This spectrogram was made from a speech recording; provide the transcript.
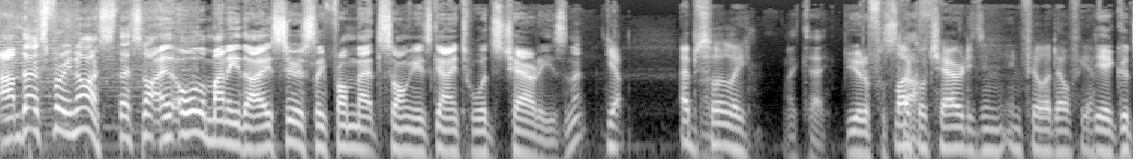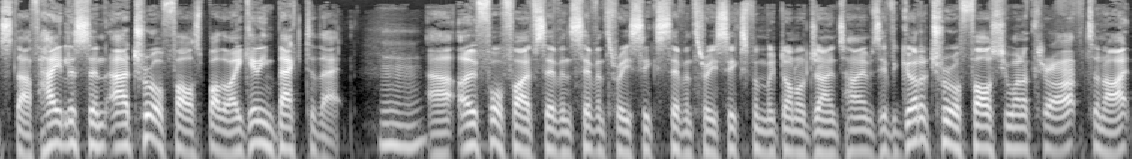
Um, that's very nice. That's not all the money though. Seriously, from that song is going towards charity, isn't it? Yep. Absolutely. Okay, beautiful stuff. Local charities in, in Philadelphia. Yeah, good stuff. Hey, listen, uh, true or false? By the way, getting back to that. Mhm. Uh, 0457 736 736 from McDonald Jones Homes. If you've got a true or false you want to throw up tonight,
